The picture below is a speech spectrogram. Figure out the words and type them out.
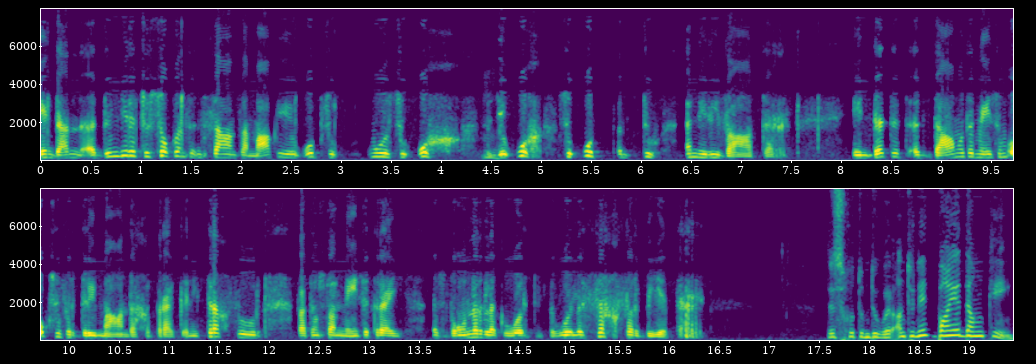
En dan uh, doen jy dit so sokkens en saans, dan maak jy jou oop so oë so oog, so jou oog so oop en toe in hierdie water. En dit het en daar moet mense hom ook so vir 3 maande gebruik. En die terugvoer wat ons van mense kry is wonderlik hoe hoe hulle sig verbeter. Dis goed om te hoor. Antoinette, baie dankie.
